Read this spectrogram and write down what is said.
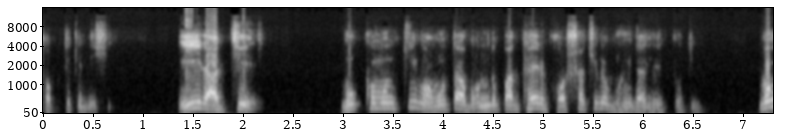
সব থেকে বেশি। এই রাজ্যে মুখ্যমন্ত্রী মমতা বন্দ্যোপাধ্যায়ের ভরসা ছিল মহিলাদের প্রতি। এবং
